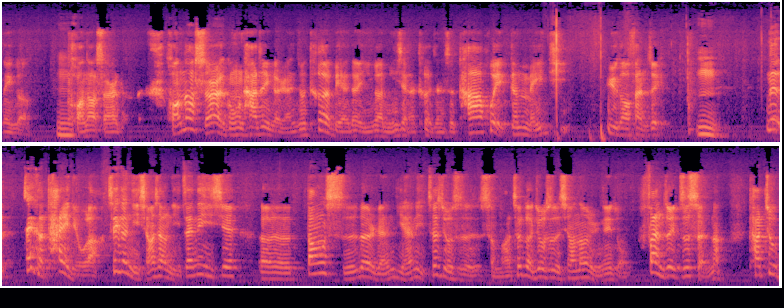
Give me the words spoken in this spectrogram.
那个嗯黄道十二宫。黄道十二宫他这个人就特别的一个明显的特征是，他会跟媒体预告犯罪。嗯那这个太牛了！这个你想想，你在那一些呃当时的人眼里，这就是什么？这个就是相当于那种犯罪之神呐、他就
